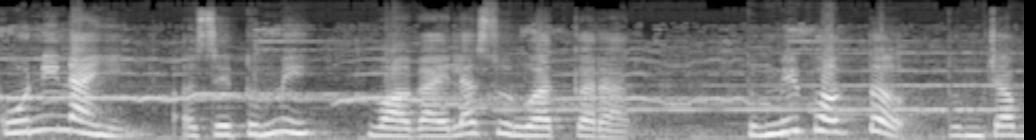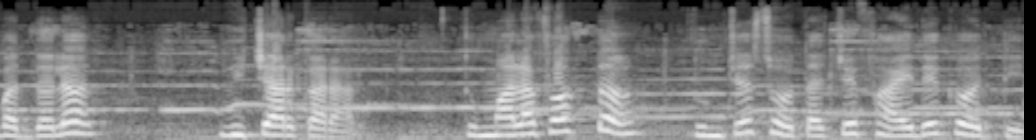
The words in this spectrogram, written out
कोणी नाही असे तुम्ही वागायला सुरुवात कराल. तुम्ही फक्त तुमच्याबद्दलच विचार कराल. तुम्हाला फक्त तुमचे स्वतःचे फायदे कळतील.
